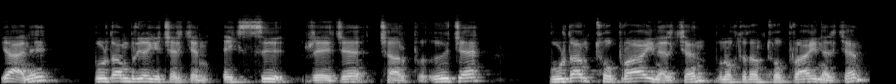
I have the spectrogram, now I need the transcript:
Yani buradan buraya geçerken eksi RC çarpı IC buradan toprağa inerken bu noktadan toprağa inerken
